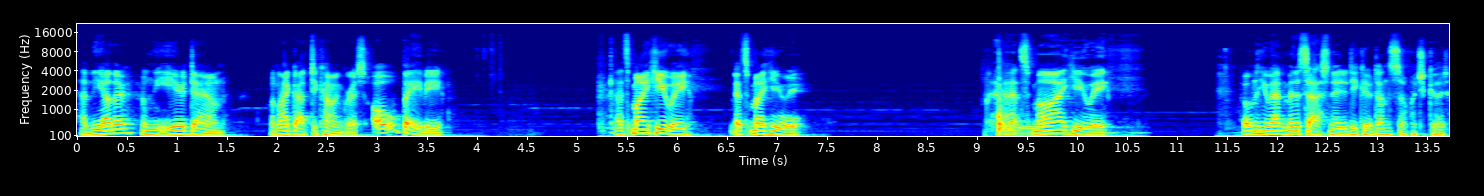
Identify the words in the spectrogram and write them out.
and the other from the ear down when I got to Congress. Oh, baby. That's my Huey. That's my Huey. That's my Huey. If only he hadn't been assassinated, he could have done so much good.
